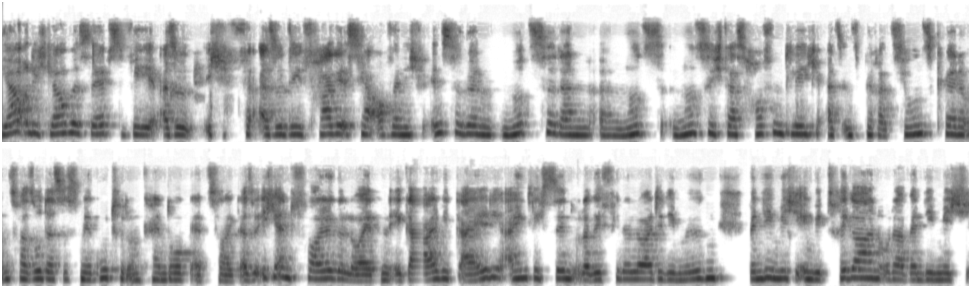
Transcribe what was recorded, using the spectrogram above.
Ja, und ich glaube selbst wie, also ich, also die Frage ist ja auch, wenn ich Instagram nutze, dann äh, nutze, nutze ich das hoffentlich als Inspirationsquelle und zwar so, dass es mir gut tut und keinen Druck erzeugt. Also ich entfolge Leuten, egal wie geil die eigentlich sind oder wie viele Leute die mögen, wenn die mich irgendwie triggern oder wenn die mich,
